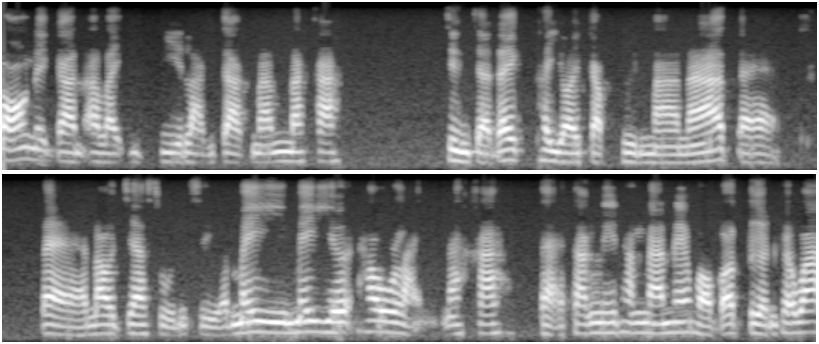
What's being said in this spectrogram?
ร้องในการอะไรอีกทีหลังจากนั้นนะคะ จึงจะได้ทยอยกลับคืนมานะ แต่แต่เราจะสูญเสียไม่ไม่เยอะเท่าไหร่นะคะ แต่ทั้งนี้ทั้งนั้นแม่หมอก็เตือนแค่ว่า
